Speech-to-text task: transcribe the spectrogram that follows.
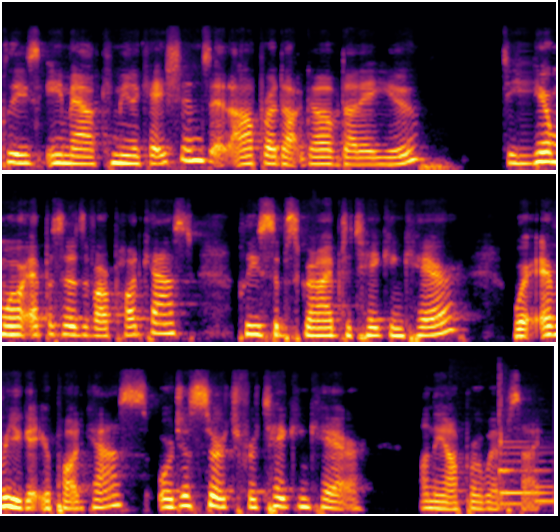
please email communications at ahpra.gov.au. To hear more episodes of our podcast, please subscribe to Taking Care wherever you get your podcasts, or just search for Taking Care on the Ahpra website.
